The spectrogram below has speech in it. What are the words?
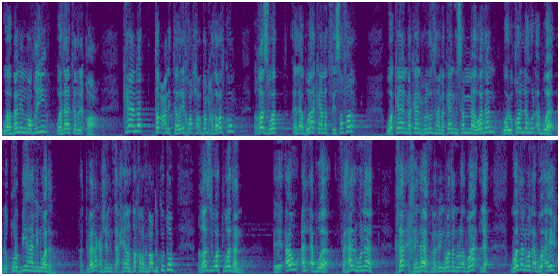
وبني النضير وذات الرقاع. كانت طبعا التواريخ واضحة قدام حضراتكم غزوة الأبواء كانت في صفر وكان مكان حدوثها مكان يسمى ودن ويقال له الأبواء لقربها من ودن. خدت بالك؟ عشان انت أحيانا تقرأ في بعض الكتب غزوة ودن آه، أو الأبواء. فهل هناك خلاف ما بين ودن والأبواء؟ لا. ودن والأبواء إيه؟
